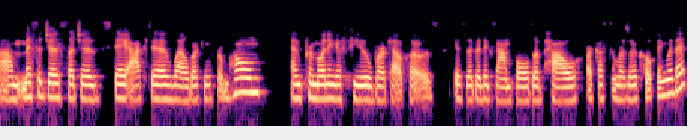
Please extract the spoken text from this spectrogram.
Um, messages such as stay active while working from home and promoting a few workout clothes is a good example of how our customers are coping with it.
